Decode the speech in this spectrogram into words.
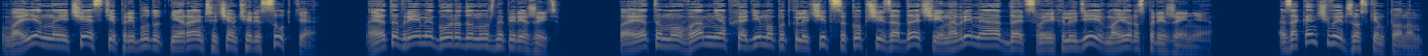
Военные части прибудут не раньше, чем через сутки. Это время городу нужно пережить. Поэтому вам необходимо подключиться к общей задаче и на время отдать своих людей в мое распоряжение. Заканчивает жестким тоном.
